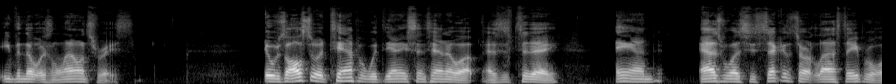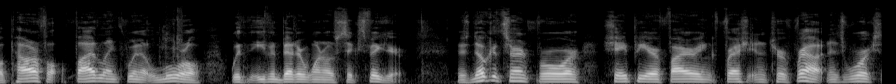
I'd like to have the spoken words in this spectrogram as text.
even though it was an allowance race. It was also a Tampa with Danny Centeno up, as is today, and as was his second start last April, a powerful five length win at Laurel with an even better 106 figure. There's no concern for Chez Pierre firing fresh in a turf route, and his works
